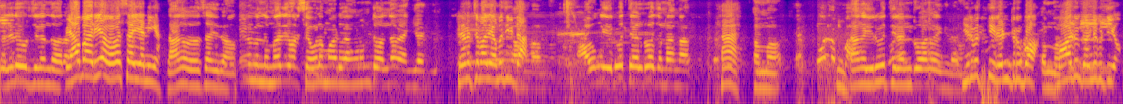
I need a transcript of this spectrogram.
வரோம் வியாபாரியா விவசாயியா நீங்க? நாங்க விவசாயி தான். இந்த மாதிரி ஒரு செவல மாடு வாங்கணும்ட்டு வந்தா வாங்கியாச்சு நினைச்ச மாதிரி அமைச்சுக்கிட்டா அவங்க இருபத்தி ஏழு ரூபா சொன்னாங்க. ஆமா. நாங்க இருபத்தி ரெண்டு ரூபான்னு வாங்கிருக்கோம் இருபத்தி ரெண்டு ரூபாய் ஆமா. மாடும் கண்டுக்குட்டியும்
